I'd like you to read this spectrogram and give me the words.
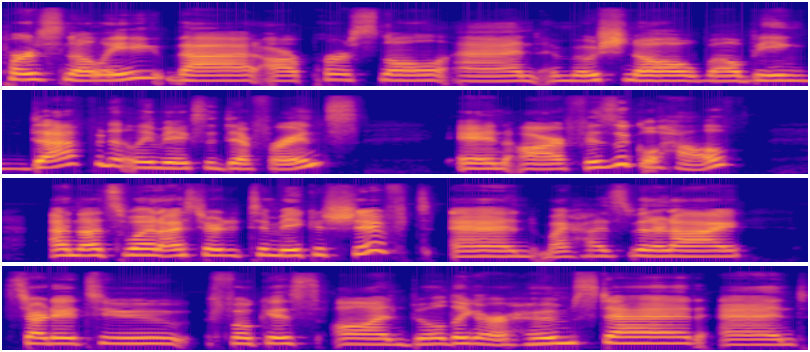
personally that our personal and emotional well being definitely makes a difference in our physical health. And that's when I started to make a shift. And my husband and I started to focus on building our homestead. And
